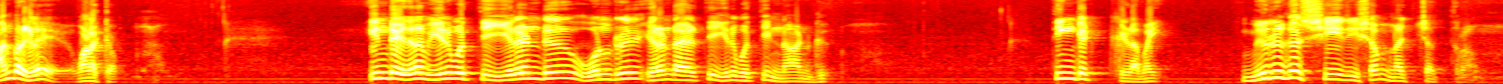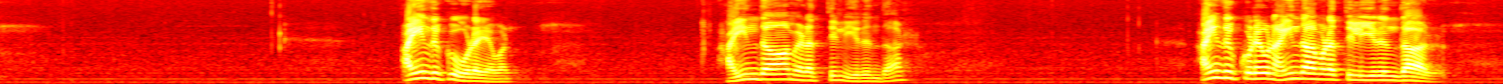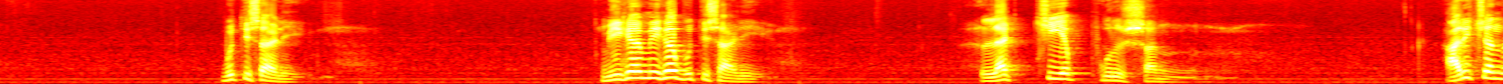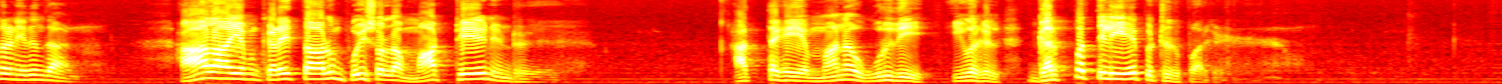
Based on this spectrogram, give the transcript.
அன்பர்களே வணக்கம். இன்றைய தினம் இருபத்தி இரண்டு ஒன்று இரண்டாயிரத்தி இருபத்தி நான்கு. திங்கட்கிழமை மிருகசீரிஷம் நட்சத்திரம். ஐந்துக்கு உடையவன். ஐந்தாம் இடத்தில் இருந்தால்? ஐந்துக்குடையவன் ஐந்தாம் இடத்தில் இருந்தால் புத்திசாலி. மிக மிக புத்திசாலி. லட்சிய புருஷன். ஹரிச்சந்திரன் இருந்தான். ஆதாயம் கிடைத்தாலும் பொய் சொல்ல மாட்டேன் என்று. அத்தகைய மன உறுதி இவர்கள் கர்ப்பத்திலேயே பெற்றிருப்பார்கள்.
